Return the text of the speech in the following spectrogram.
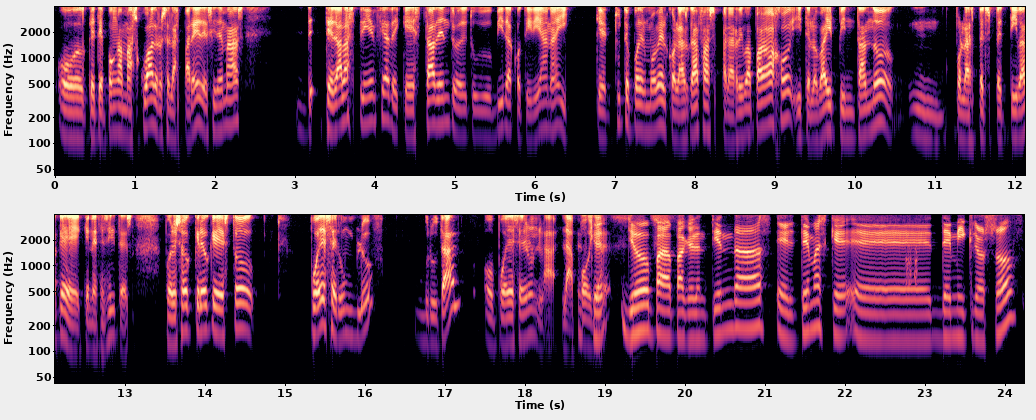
o que te ponga más cuadros en las paredes y demás, de- te da la experiencia de que está dentro de tu vida cotidiana y que tú te puedes mover con las gafas para arriba para abajo y te lo va a ir pintando mm, por la perspectiva que necesites. Por eso creo que esto puede ser un bluff brutal o puede ser un- la, la Es polla. que yo, para que lo entiendas, el tema es que eh, de Microsoft,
